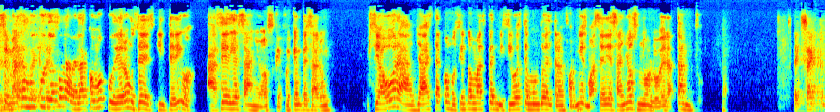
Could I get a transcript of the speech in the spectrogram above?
se me hace muy curioso, la verdad, cómo pudieron ustedes, y te digo, hace 10 años, que fue que empezaron, si ahora ya está como siendo más permisivo este mundo del transformismo, hace 10 años no lo era tanto. Exacto.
